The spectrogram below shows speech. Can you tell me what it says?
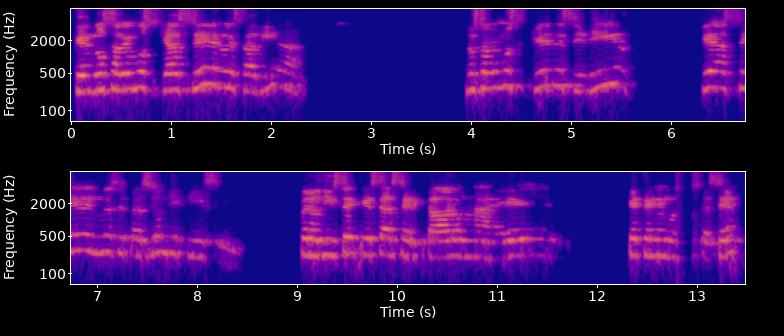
que no sabemos qué hacer en nuestra vida. No sabemos qué decidir, qué hacer en una situación difícil. Pero dice que se acercaron a Él. ¿Qué tenemos que hacer?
